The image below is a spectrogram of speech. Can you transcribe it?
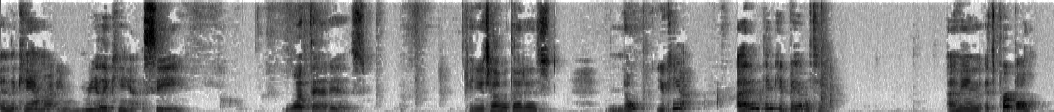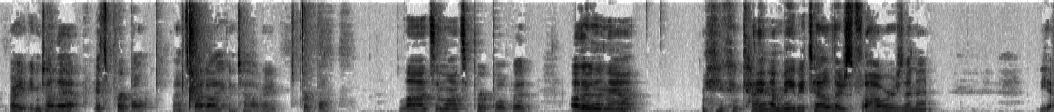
in the camera you really can't see what that is. Can you tell what that is? Nope, you can't. I didn't think you'd be able to. I mean, it's purple, right? You can tell that. It's purple. That's about all you can tell, right? It's purple. Lots and lots of purple, but other than that, you can kind of maybe tell there's flowers in it. Yeah,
